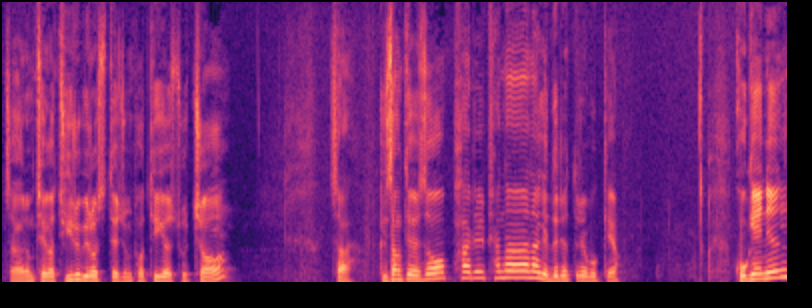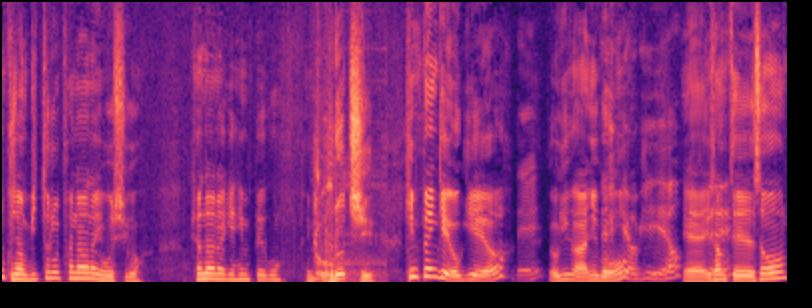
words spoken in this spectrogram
자, 그럼 제가 뒤로 밀었을 때 좀 버티기가 좋죠? 네. 자, 그 상태에서 팔을 편안하게 늘어뜨려 볼게요. 고개는 그냥 밑으로 편안하게 보시고 편안하게 힘 빼고 힘 빼- 그렇지. 힘 뺀 게 여기예요. 네. 여기가 아니고 네, 여기에요. 예, 이 네. 상태에서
